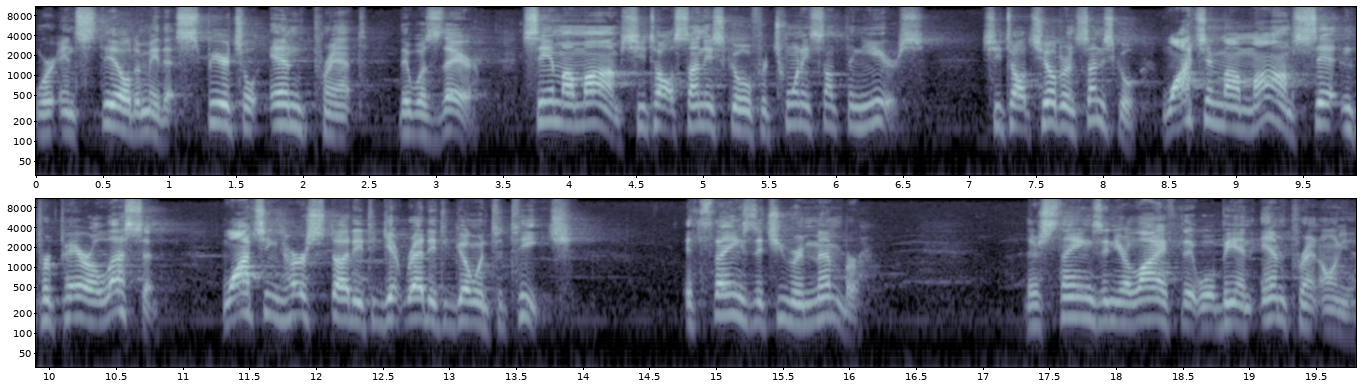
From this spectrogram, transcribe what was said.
were instilled in me, that spiritual imprint that was there. Seeing my mom, she taught Sunday school for 20 something years. She taught children Sunday school. Watching my mom sit and prepare a lesson, watching her study to get ready to go and to teach. It's things that you remember. There's things in your life that will be an imprint on you.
